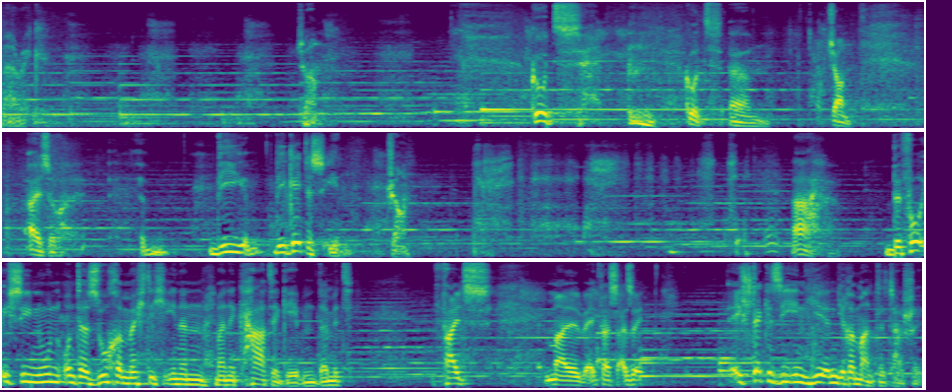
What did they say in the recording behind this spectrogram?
Merrick. John. Gut. Gut, ähm, John. Also, äh, wie, wie geht es Ihnen, John? Ah, bevor ich Sie nun untersuche, möchte ich Ihnen meine Karte geben, damit, falls mal etwas, also, ich stecke sie Ihnen hier in Ihre Manteltasche.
